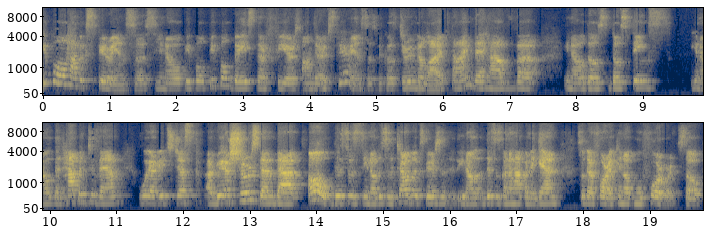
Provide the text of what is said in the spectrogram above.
people have experiences, you know, people people base their fears on their experiences because during their mm-hmm. lifetime they have uh, you know those those things you know that happen to them where it's just uh, reassures them that oh this is you know this is a terrible experience you know this is going to happen again so therefore I cannot move forward. So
